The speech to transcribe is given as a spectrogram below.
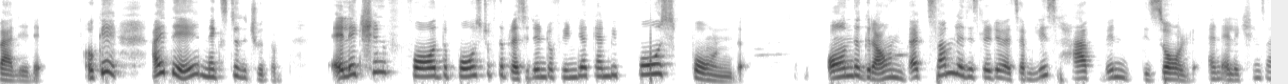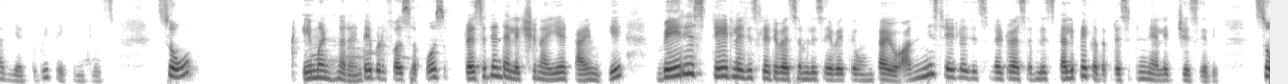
వాలిడే. ఓకే. అయితే నెక్స్ట్‌ది చూద్దాం. Election for the post of the president of India can be postponed on the ground that some legislative assemblies have been dissolved and elections are yet to be taken place. So ఏమంటున్నారంటే ఇప్పుడు ఫర్ సపోజ్ ప్రెసిడెంట్ ఎలక్షన్ అయ్యే టైంకి వేరే స్టేట్ లెజిస్లేటివ్ అసెంబ్లీస్ ఏవైతే ఉంటాయో అన్ని స్టేట్ లెజిస్లేటివ్ అసెంబ్లీస్ కలిపే కదా ప్రెసిడెంట్‌ని ఎలెక్ట్ చేసేది. సో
